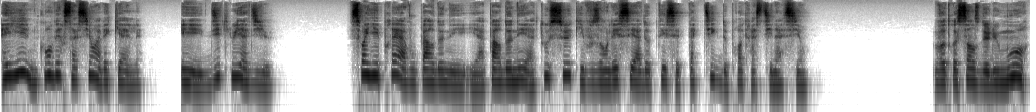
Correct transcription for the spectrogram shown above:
Ayez une conversation avec elle et dites-lui adieu. Soyez prêt à vous pardonner et à pardonner à tous ceux qui vous ont laissé adopter cette tactique de procrastination. Votre sens de l'humour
